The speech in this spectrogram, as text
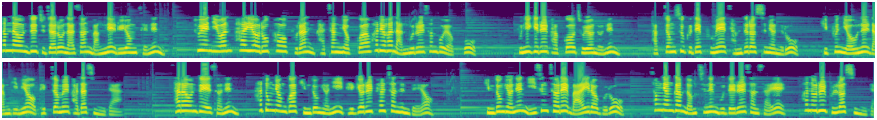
3라운드 주자로 나선 막내 류영채는 2NE1 Fire로 powerful한 가창력과 화려한 안무를 선보였고 분위기를 바꿔 조연호는 박정수 그대 품에 잠들었으면으로 깊은 여운을 남기며 100점을 받았습니다. 4라운드에서는 하동현과 김동현이 대결을 펼쳤는데요. 김동현은 이승철의 마이러브로 성량감 넘치는 무대를 선사해 환호를 불렀습니다.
